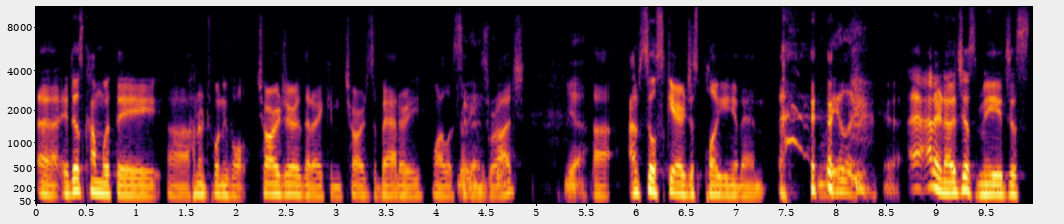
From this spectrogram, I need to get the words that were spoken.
uh, it does come with a uh, 120 volt charger that I can charge the battery while it's Oh, sitting in the that's cool. garage. Yeah. Uh, I'm still scared just plugging it in. Really? I, I don't know. It's just me. It's just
